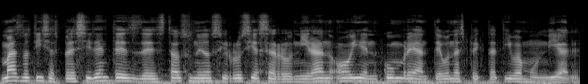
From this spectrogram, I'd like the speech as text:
Más noticias. Presidentes de Estados Unidos y Rusia se reunirán hoy en cumbre ante una expectativa mundial.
